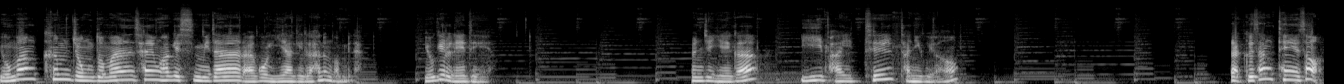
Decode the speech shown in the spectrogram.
요만큼 정도만 사용하겠습니다 라고 이야기를 하는 겁니다. 요게 레드예요. 현재 얘가 2바이트 단위고요. 자, 그 상태에서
